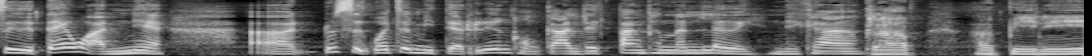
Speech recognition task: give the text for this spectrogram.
สื่อไต้หวันเนี่ยรู้สึกว่าจะมีแต่เรื่องของการเลือกตั้งทั้งนั้นเลยนะคะครับปีนี้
